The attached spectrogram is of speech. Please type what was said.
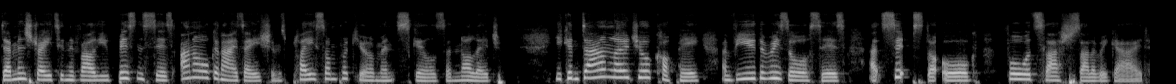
demonstrating the value businesses and organisations place on procurement skills and knowledge. You can download your copy and view the resources at cips.org forward slash salary guide.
